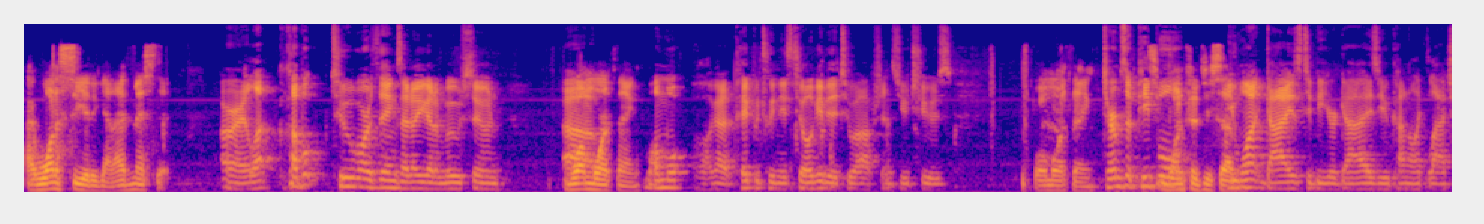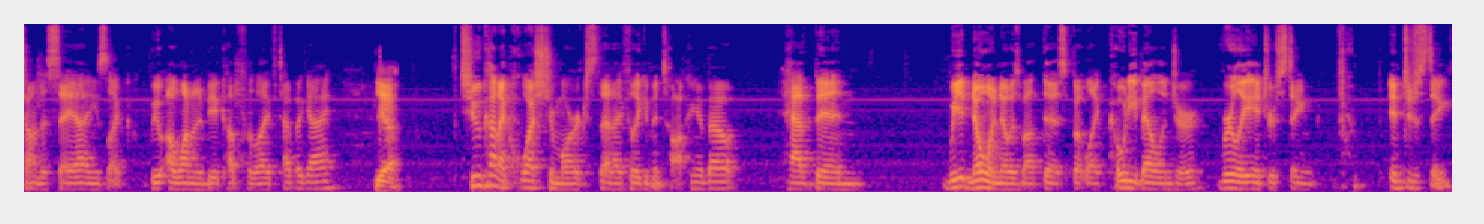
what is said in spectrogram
I want to see it again. I've missed it. All right, a couple two more things. I know you got to move soon. One um, more thing. One more. Oh, I got to pick between these two. I'll give you the two options. You choose. One more thing. In terms of people, 157. You want guys to be your guys. You kind of like latch on to Seiya. And he's like, I wanted to be a cup for life type of guy. Yeah. Two kind of question marks that I feel like you've been talking about have been. We no one knows about this, but like Cody Bellinger, really interesting interesting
